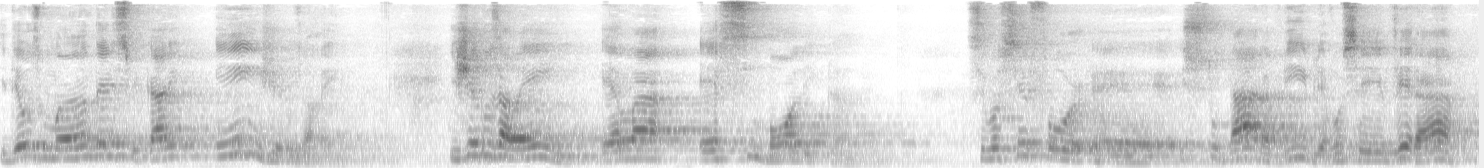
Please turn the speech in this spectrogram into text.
E Deus manda eles ficarem em Jerusalém. E Jerusalém, ela é simbólica. Se você for é, estudar a Bíblia, você verá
